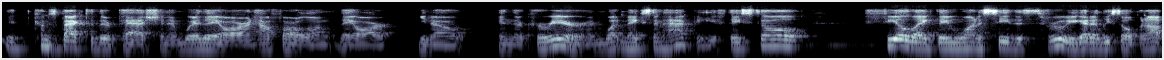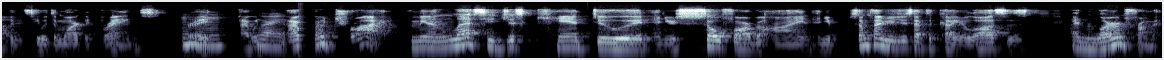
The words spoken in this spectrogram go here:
it comes back to their passion and where they are and how far along they are you know in their career and what makes them happy. If they still feel like they want to see this through, you got to at least open up and see what the market brings, right? Mm-hmm. I would, right. I would try. I mean, unless you just can't do it and you're so far behind, and you sometimes you just have to cut your losses and learn from it,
